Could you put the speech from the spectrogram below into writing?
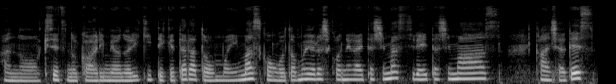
あの、季節の変わり目を乗り切っていけたらと思います。今後ともよろしくお願いいたします。失礼いたします。感謝です。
